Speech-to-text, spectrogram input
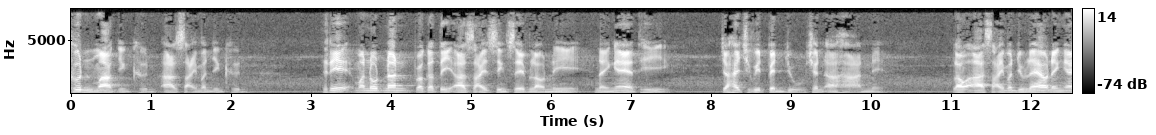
ขึ้นมากยิ่งขึ้น อาศัยมันยิ่งขึ้น ทีนี้มนุษย์นั้นปกติอาศัยสิ่งเสพเหล่านี้ในแง่ที่จะให้ชีวิตเป็นอยู่ เช่นอาหารนี่เราอาศัยมันอยู่แล้วในแง่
